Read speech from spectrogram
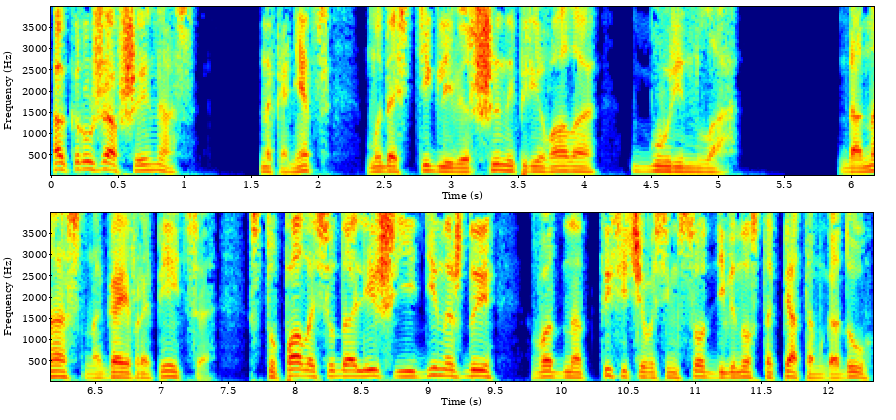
окружавшие нас. Наконец, мы достигли вершины перевала Гуринла. До нас нога европейца ступала сюда лишь единожды в 1895 году,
